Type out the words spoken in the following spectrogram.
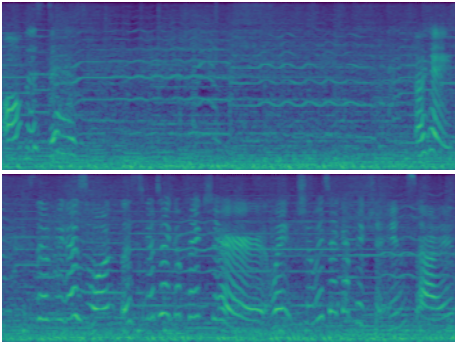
All this death. Okay, so if you guys want, let's go take a picture. Wait, should we take a picture inside?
